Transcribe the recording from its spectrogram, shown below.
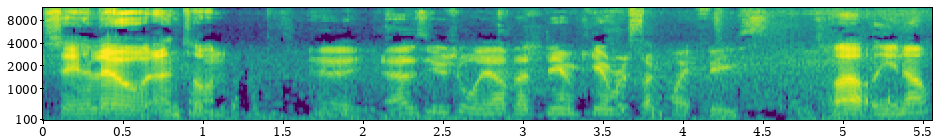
Say hello, Anton. Hey, as usual, I have that damn camera stuck in my face. Well, you know,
